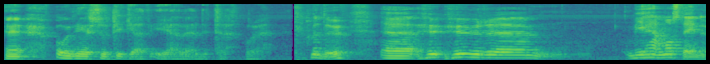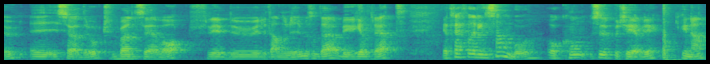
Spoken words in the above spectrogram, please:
Mm. och dels så tycker jag att jag är väldigt trött på det. Men du, eh, hur... hur eh, vi är hemma hos dig nu i söderort. Jag behöver inte säga vart, för du är lite anonym och sådär. Det är ju helt rätt. Jag träffade din sambo och hon, supertrevlig kvinna.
